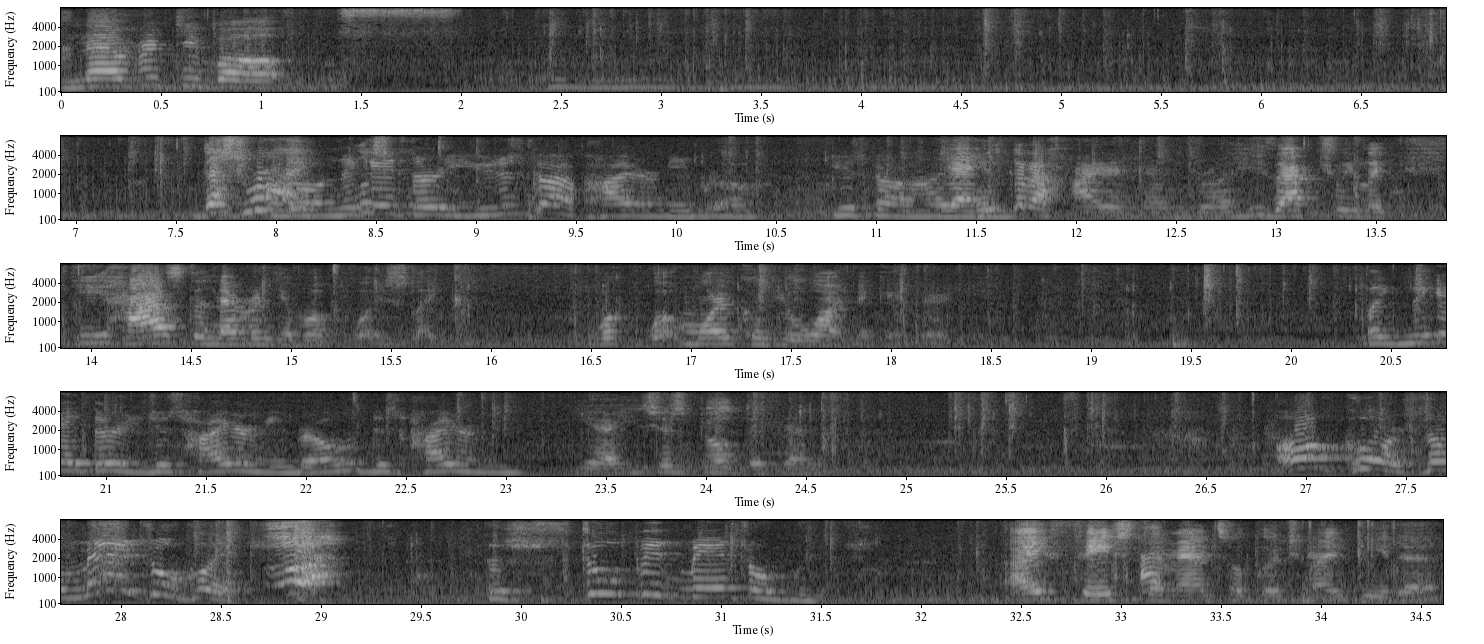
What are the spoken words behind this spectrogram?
Never give up. That's right. Bro, Nick Listen- 830, you just gotta hire me, bro. You just gotta hire Yeah, me. he's gonna hire him, bro. He's actually like, he has the never give up voice. Like, what what more could you want, Nick 30? Like Nick 30, just hire me, bro. Just hire me. Yeah, he's just built different. Of course, the mantle glitch. Ugh! The stupid mantle glitch. I faced the mantle glitch and I beat it.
